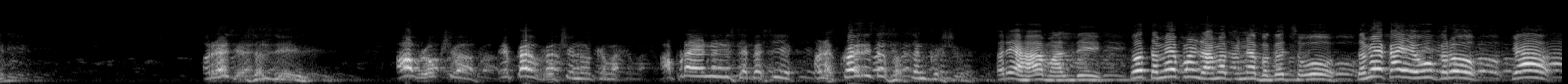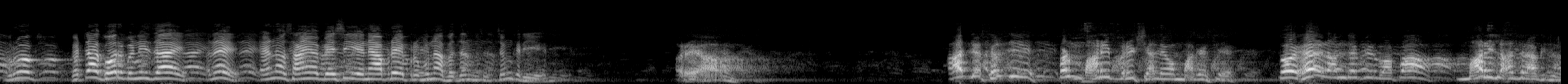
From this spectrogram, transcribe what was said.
અરે જેસલજી આ વૃક્ષ એ કઈ વૃક્ષ ન કહેવાય. આપણે એની નીચે બેસી અને કઈ રીતે સત્સંગ કરશું? અરે હા માલદી. તો તમે પણ રામાપીના ભગત છો. તમે કઈ એવું કરો કે આ વૃક્ષ ઘટાઘોર બની જાય અને એનો સાયો બેસી અને આપણે પ્રભુના ભજન સત્સંગ કરીએ. અરે હા. આજે સલજી પણ મારી પરીક્ષા લેવા માંગે છે. તો હે રામદેવપીર બાપા, મારી લાજ રાખજો.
